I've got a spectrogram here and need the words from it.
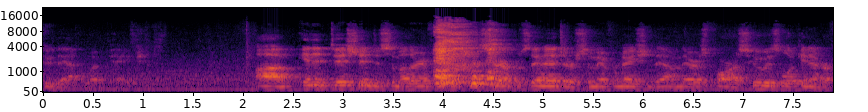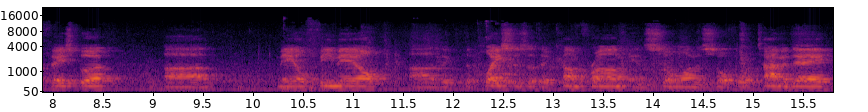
to that webpage. Um, In addition to some other information that Sarah presented, there's some information down there as far as who is looking at our Facebook, uh, male, female, uh, the the places that they come from, and so on and so forth, time of day.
